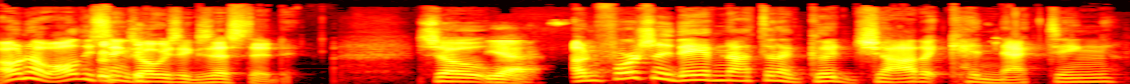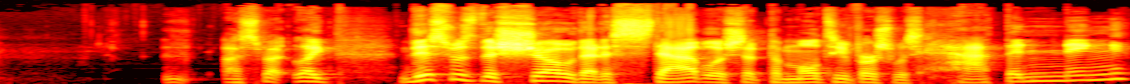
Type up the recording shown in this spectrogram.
oh no, all these things always existed. So, Yeah. unfortunately, they have not done a good job at connecting. Like, this was the show that established that the multiverse was happening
